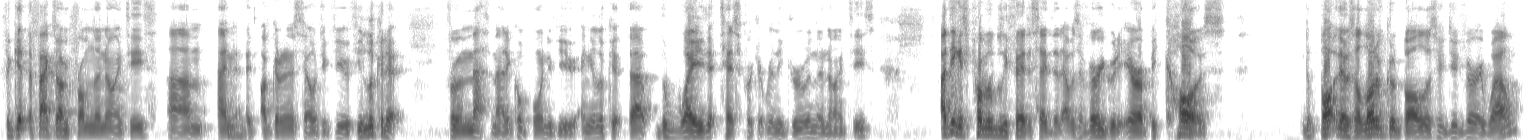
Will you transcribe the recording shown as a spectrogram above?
forget the fact I'm from the 90s um, and mm. I've got a nostalgic view. If you look at it from a mathematical point of view and you look at the, the way that Test cricket really grew in the 90s, I think it's probably fair to say that that was a very good era because the bo- there was a lot of good bowlers who did very well.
